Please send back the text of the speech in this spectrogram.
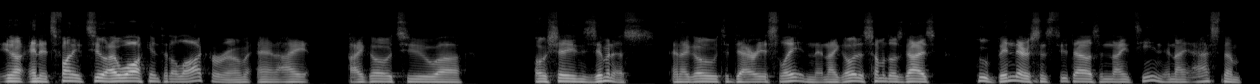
You know and it's funny too i walk into the locker room and i i go to uh Oshane Ximines and i go to darius slayton and i go to some of those guys who've been there since 2019 and i ask them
